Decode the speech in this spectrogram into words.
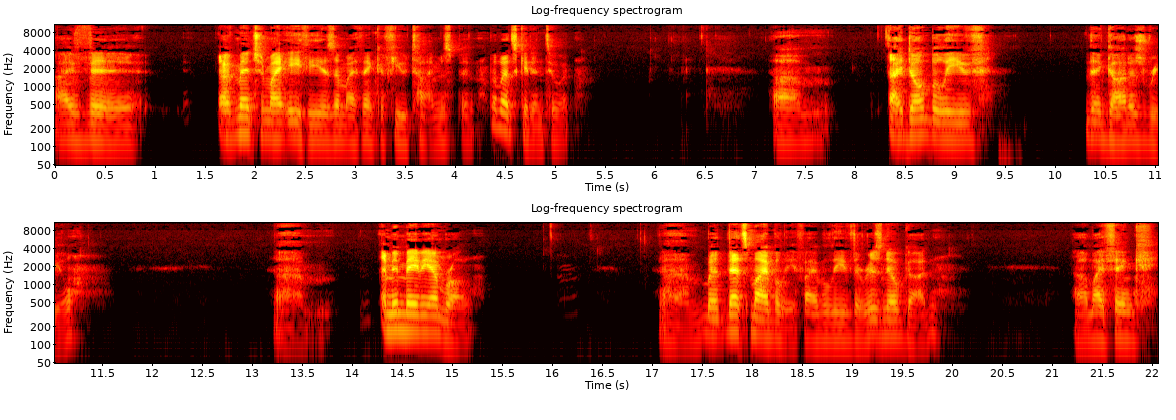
I've uh, I've mentioned my atheism I think a few times, but but let's get into it. Um, I don't believe that God is real. Um, I mean, maybe I'm wrong, um, but that's my belief. I believe there is no God. Um, I think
